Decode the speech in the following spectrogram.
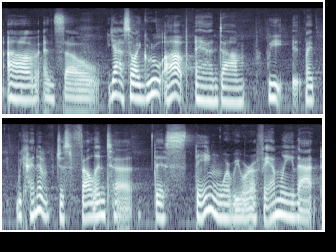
um, and so yeah, so I grew up and um, we my we kind of just fell into this thing where we were a family that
